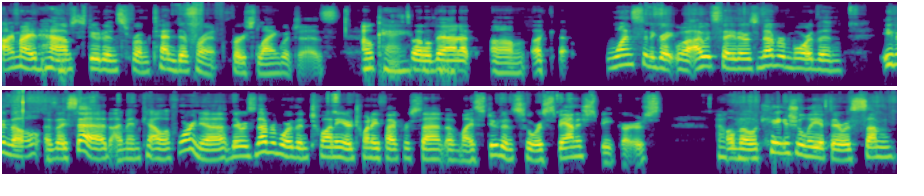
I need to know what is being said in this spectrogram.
i might have students from 10 different first languages. Okay? so that um, a, once in a great well i would say there's never more than even though as i said i'm in california there was never more than 20 or 25% of my students who were spanish speakers Okay. although occasionally if there was some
